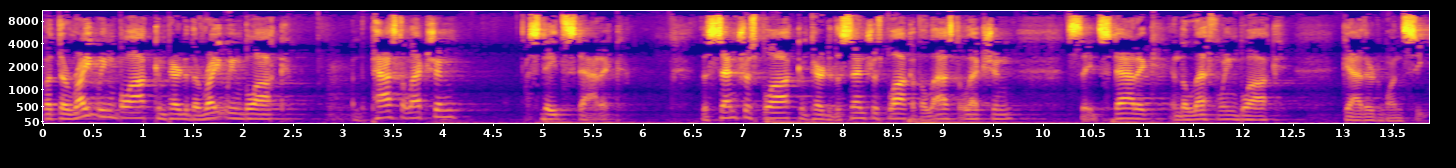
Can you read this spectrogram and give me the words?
But the right wing bloc compared to the right wing bloc in the past election stayed static. The centrist bloc compared to the centrist bloc of the last election stayed static, and the left wing bloc gathered one seat.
